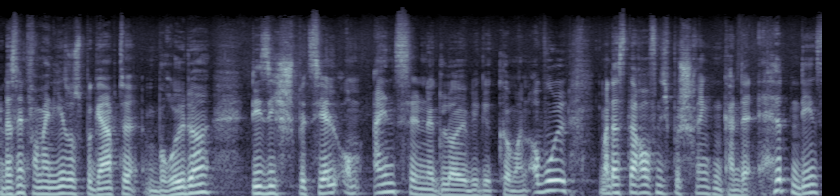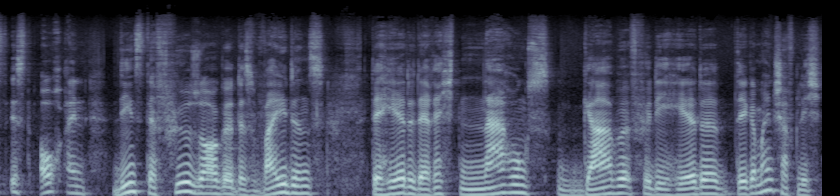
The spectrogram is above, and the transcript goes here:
Das sind von Herrn Jesus begabte Brüder, die sich speziell um einzelne Gläubige kümmern, obwohl man das darauf nicht beschränken kann. Der Hirtendienst ist auch ein Dienst der Fürsorge, des Weidens, der Herde, der rechten Nahrungsgabe für die Herde, der gemeinschaftlich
